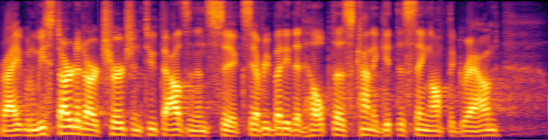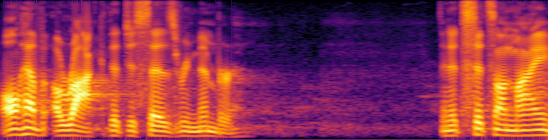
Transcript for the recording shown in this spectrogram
right? When we started our church in 2006, everybody that helped us kind of get this thing off the ground all have a rock that just says, Remember. And it sits on my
